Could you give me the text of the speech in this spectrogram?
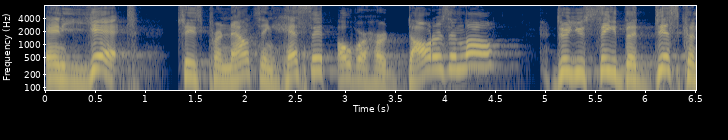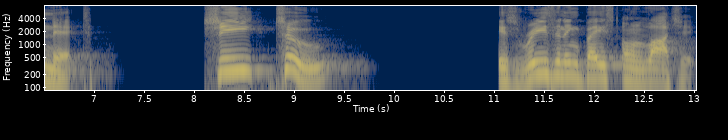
and yet she's pronouncing Hesed over her daughters in law. Do you see the disconnect? She too is reasoning based on logic,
